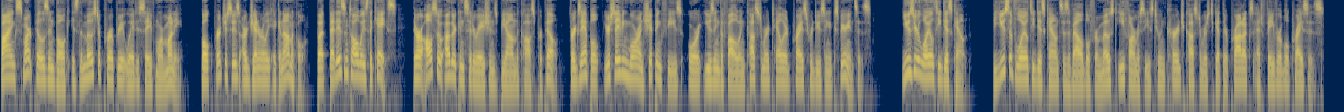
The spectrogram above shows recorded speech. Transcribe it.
Buying smart pills in bulk is the most appropriate way to save more money. Bulk purchases are generally economical, but that isn't always the case. There are also other considerations beyond the cost per pill. For example, you're saving more on shipping fees or using the following customer tailored price reducing experiences. Use your loyalty discount. The use of loyalty discounts is available for most e pharmacies to encourage customers to get their products at favorable prices.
